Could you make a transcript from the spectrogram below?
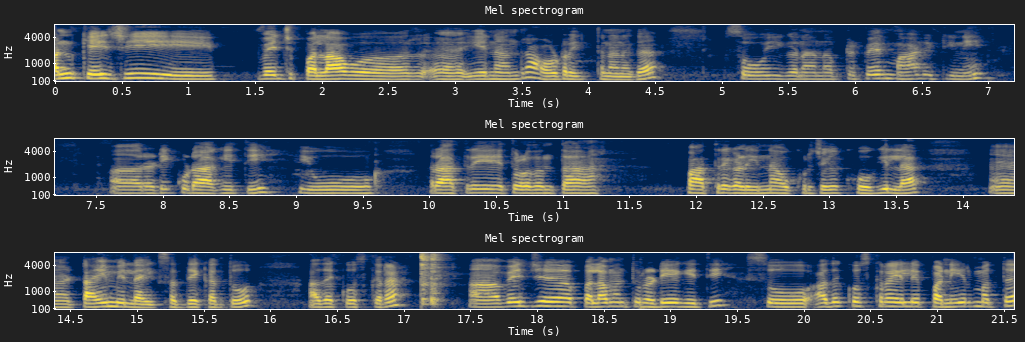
one K G veg pulao ಏನಂದ್ರೆ ಆರ್ಡ್ರ್ ಇತ್ತು ನನಗೆ. ಸೊ ಈಗ ನಾನು ಪ್ರಿಪೇರ್ ಮಾಡಿಟ್ಟೀನಿ. ರೆಡಿ ಕೂಡ ಆಗೈತಿ. ಇವು ರಾತ್ರಿ ತೊಳೆದಂಥ ಪಾತ್ರೆಗಳು ಇನ್ನೂ ಅವ್ರ ಜಾಗಕ್ಕೆ ಹೋಗಿಲ್ಲ. ಟೈಮ್ ಇಲ್ಲ ಈಗ ಸದ್ಯಕ್ಕಂತೂ. ಅದಕ್ಕೋಸ್ಕರ ವೆಜ್ ಪಲಾವ್ ಅಂತೂ ರೆಡಿ ಆಗೈತಿ. ಸೊ ಅದಕ್ಕೋಸ್ಕರ ಇಲ್ಲಿ ಪನ್ನೀರ್ ಮತ್ತು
